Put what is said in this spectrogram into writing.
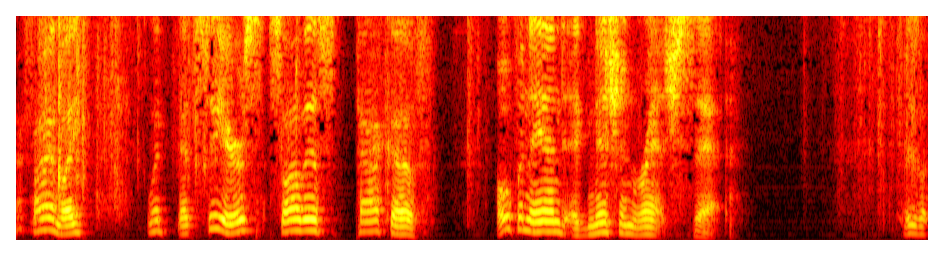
I finally went at Sears, saw this pack of open-end ignition wrench set. There's a,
